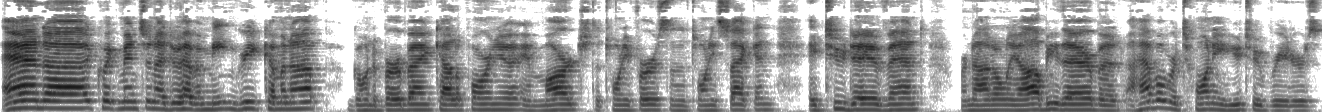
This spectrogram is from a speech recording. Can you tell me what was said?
And uh, quick mention, I do have a meet and greet coming up. Going to Burbank, California in March, the 21st and the 22nd. A two-day event where not only I'll be there, but I have over 20 YouTube readers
